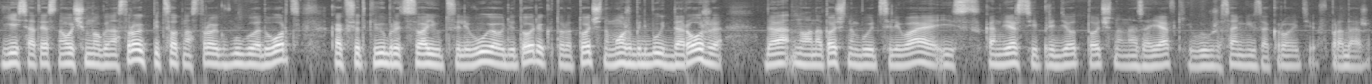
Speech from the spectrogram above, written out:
есть, соответственно, очень много настроек, 500 настроек в Google AdWords, как все-таки выбрать свою целевую аудиторию, которая точно, может быть, будет дороже, да, но она точно будет целевая и с конверсией придет точно на заявки, и вы уже сами их закроете в продаже.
